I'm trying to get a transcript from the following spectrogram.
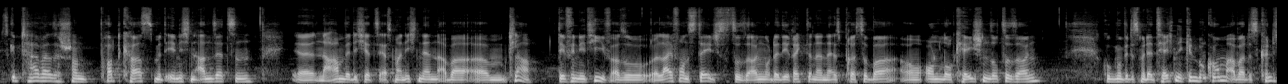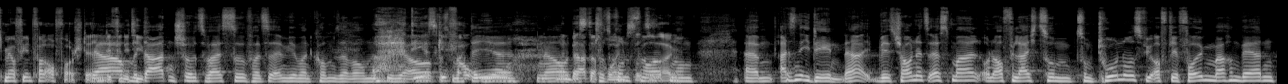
Es gibt teilweise schon Podcasts mit ähnlichen Ansätzen. Äh, Namen werde ich jetzt erstmal nicht nennen, aber ähm, klar, definitiv. Also live on stage sozusagen oder direkt in einer Espresso Bar, on location sozusagen gucken, ob wir das mit der Technik hinbekommen, aber das könnte ich mir auf jeden Fall auch vorstellen. Ja, definitiv. Auch mit Datenschutz, weißt du, falls da irgendjemand kommen sagt, warum nimmt ihr hier auf? DSGVO, macht ihr hier? Genau, Datenschutzgrundverordnung. Ähm, also sind Ideen. Ne? Wir schauen jetzt erstmal und auch vielleicht zum, zum Turnus, wie oft wir Folgen machen werden.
